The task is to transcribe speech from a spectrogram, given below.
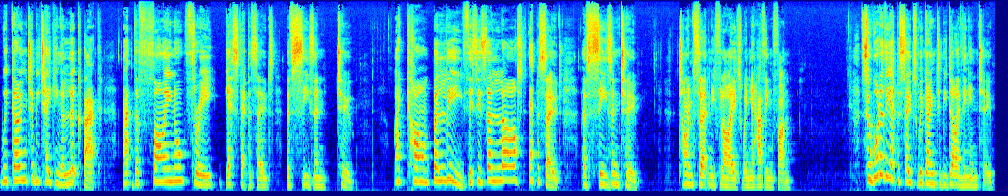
we're going to be taking a look back at the final three guest episodes of season two. I can't believe this is the last episode of season two. Time certainly flies when you're having fun. So, what are the episodes we're going to be diving into?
